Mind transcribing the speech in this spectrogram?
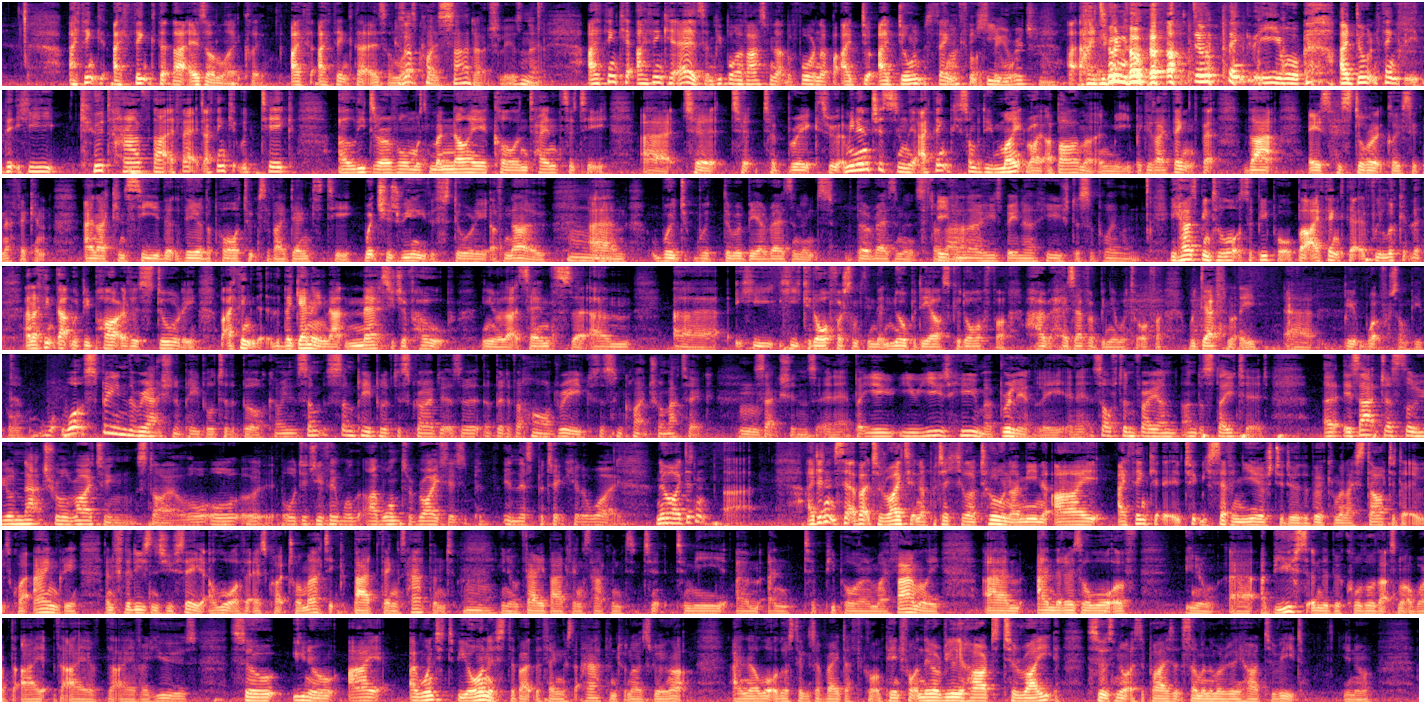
I think I think that that is unlikely. I, th- I think that is unlikely. Because that's quite sad, actually, isn't it? I think it, I think it is, and people have asked me that before, and I, but I, do, I don't think I that he will- original. I, I don't know. I don't think that he will. I don't think that, that he could have that effect. I think it would take a leader of almost maniacal intensity uh, to, to to break through. I mean, interestingly, I think somebody might write Obama and me because I think that that is historically significant, and I can see that there the politics of identity, which is really the story of now, Hmm. um, would would there would be a resonance, the resonance for Even that. though he's been a huge disappointment. He has been to lots of people, but I think that if we look at the, and I think that would be part of his story. But I think that at the beginning, that message of hope, you know, that sense that um, uh, he he could offer something that nobody else could offer, has ever been able to offer, would definitely uh, be, work for some people. What's been the reaction of people to the book? I mean, some some people have described it as a, a bit of a hard read because there's some quite traumatic sections in it. But you, you use humour brilliantly in it. It's often very un- understated. Uh, is that just sort of your natural writing style, or, or or did you think, well, I want to write it in this particular way? No, I didn't. Uh, I didn't set about to write it in a particular tone. I mean, I I think it, it took me seven years to do the book, and when I started it, it was quite angry, and for the reasons you say, a lot of it is quite traumatic. Bad things happened, you know, very bad things happened to to me um, and to people in my family, um, and there is a lot of you know uh, abuse in the book, although that's not a word that I that I that I ever use. So you know, I I wanted to be honest about the things that happened when I was growing up, and a lot of those things are very difficult and painful, and they were really hard to write. So it's not a surprise that some of them are really hard to read, you know.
